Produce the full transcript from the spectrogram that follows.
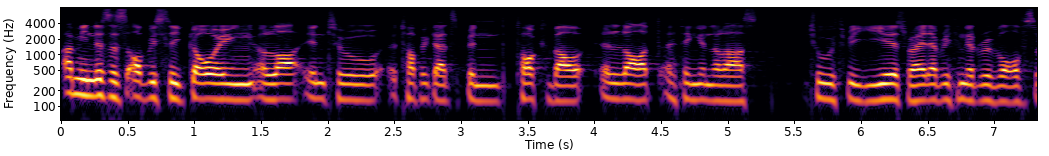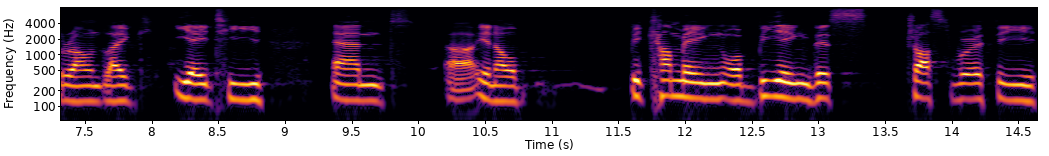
I mean, this is obviously going a lot into a topic that's been talked about a lot, I think, in the last two or three years, right? Everything that revolves around like EAT and uh, you know becoming or being this trustworthy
